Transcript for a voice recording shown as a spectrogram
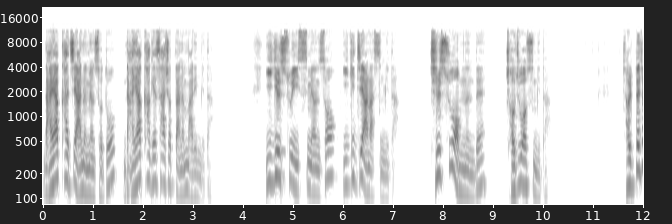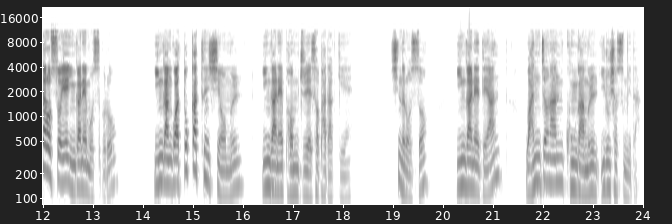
나약하지 않으면서도 나약하게 사셨다는 말입니다. 이길 수 있으면서 이기지 않았습니다. 질 수 없는데 져주었습니다. 절대자로서의 인간의 모습으로 인간과 똑같은 시험을 인간의 범주에서 받았기에 신으로서 인간에 대한 완전한 공감을 이루셨습니다.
